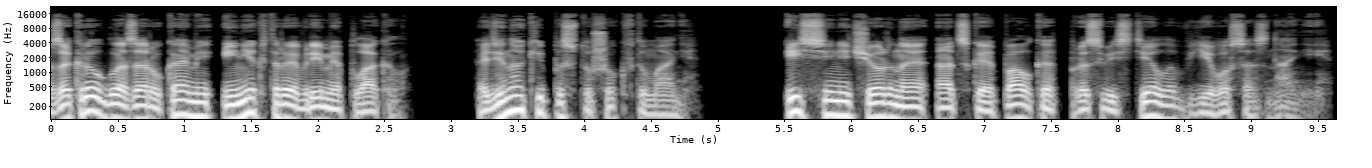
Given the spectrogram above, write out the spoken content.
закрыл глаза руками и некоторое время плакал. Одинокий пастушок в тумане. И сине-черная адская палка просвистела в его сознании.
